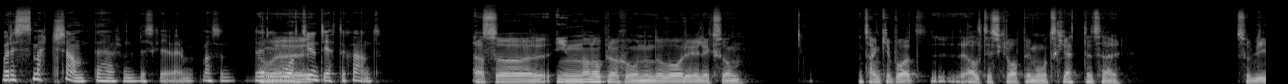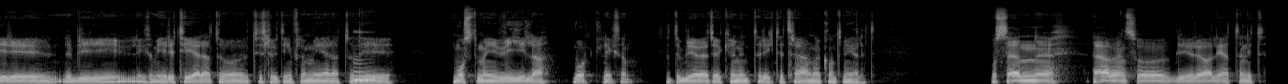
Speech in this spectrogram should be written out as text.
Var det smärtsamt det här som du beskriver? Alltså, det Ja, låter ju inte jätteskönt. Alltså innan operationen då var det ju liksom med tanke på att det alltid skrapar emot skelettet så här så blir det, det blir liksom irriterat och till slut inflammerat och det måste man ju vila bort liksom. Så det blev att jag kunde inte riktigt träna kontinuerligt. Och sen eh, även så blir rörligheten lite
